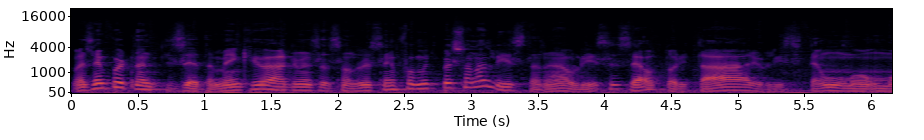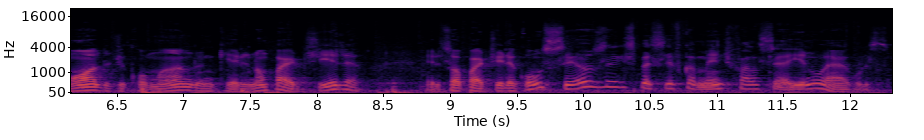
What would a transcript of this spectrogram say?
Mas é importante dizer também que a administração do Ulisses foi muito personalista, né? O Ulisses é autoritário, o Ulisses tem um, um modo de comando em que ele não partilha, ele só partilha com os seus e especificamente fala-se aí no Hércules.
